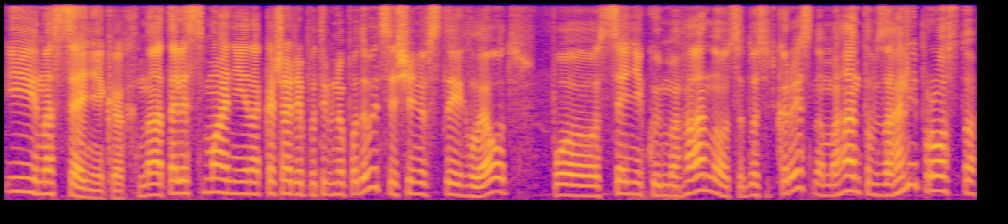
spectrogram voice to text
І на сценіках. На талісмані і на качарі потрібно подивитися, ще не встигли. От по сценіку і мегану це досить корисно. Меган там взагалі просто.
